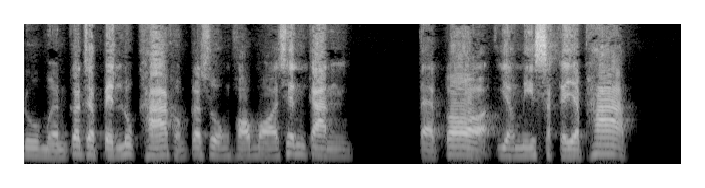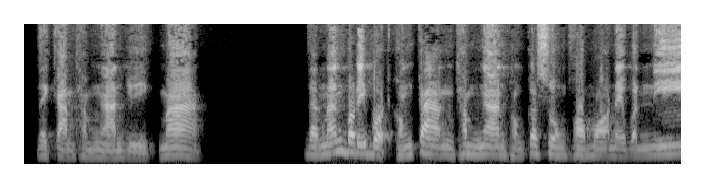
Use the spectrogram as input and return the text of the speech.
ดูเหมือนก็จะเป็นลูกค้าของกระทรวงพอมเช่นกัน แต่ก็ยังมีศักยภาพในการทำงานอยู่อีกมาก ดังนั้นบริบทของการทำงานของกระทรวงพอมในวันนี้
